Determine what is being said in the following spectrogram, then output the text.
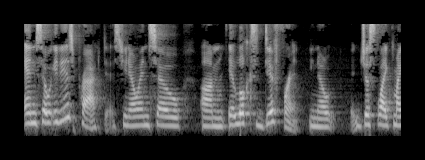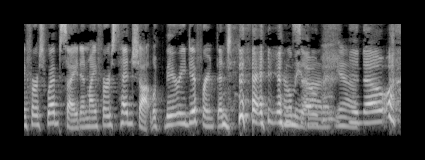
and so it is practice, you know, and so, um, it looks different, you know, just like my first website and my first headshot look very different than today. Tell me so, about it, yeah. You know?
